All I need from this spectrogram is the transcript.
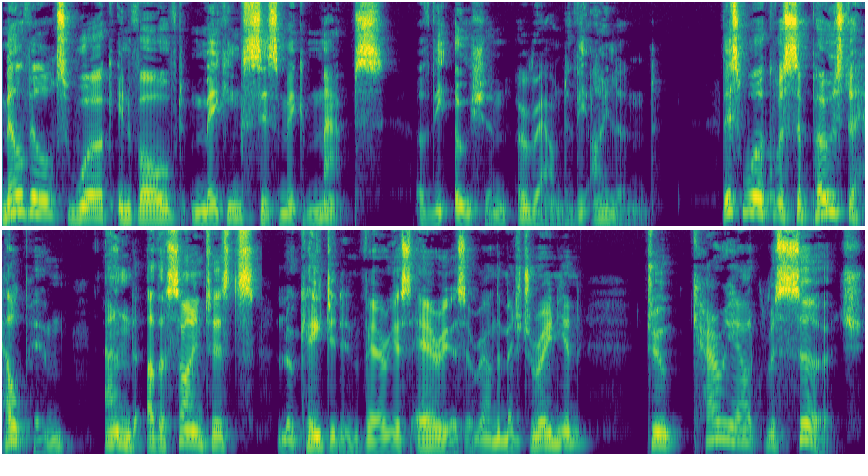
Melville's work involved making seismic maps of the ocean around the island. This work was supposed to help him and other scientists located in various areas around the Mediterranean to carry out research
